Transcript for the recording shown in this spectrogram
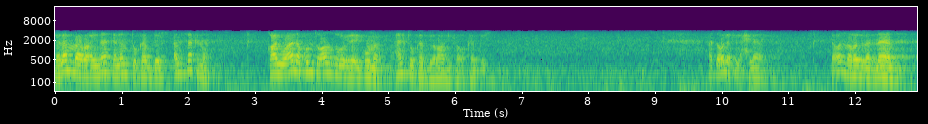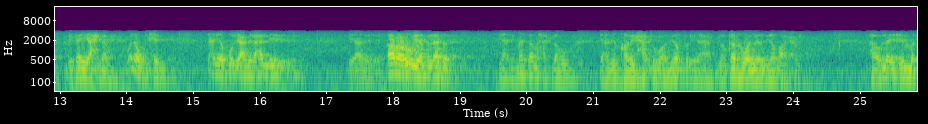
فلما رأيناك لم تكبر أمسكنا. قال وأنا كنت أنظر إليكما هل تكبران فأكبر؟ هذا ولا في الأحلام. لو أن رجلا نام لكي يحلم ولو بالحلم. يعني يقول يعني لعلي يعني أرى رؤية في الأدب. يعني ما سمحت له يعني قريحته أن يصل إلى هذا لو كان هو الذي يضع الحلم. هؤلاء أئمة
